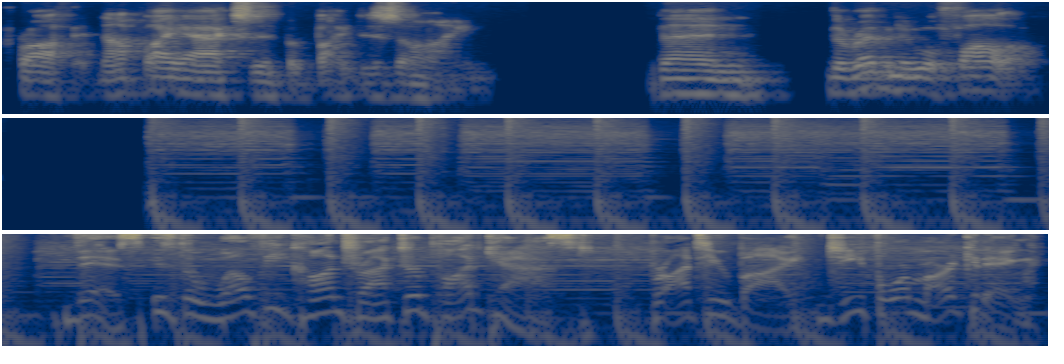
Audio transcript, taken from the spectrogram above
profit, not by accident, but by design, then the revenue will follow. This is the Wealthy Contractor Podcast, brought to you by G4 Marketing.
